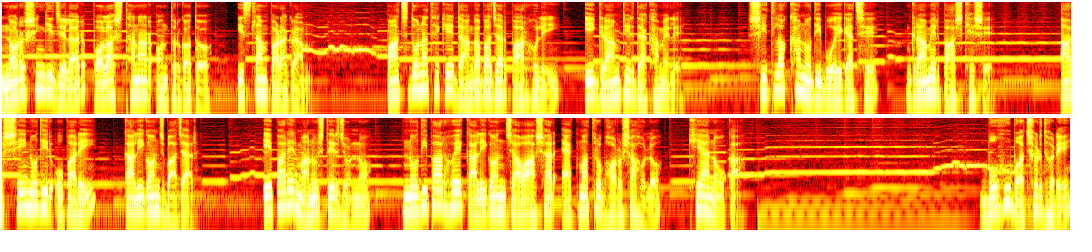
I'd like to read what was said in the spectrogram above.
নরসিংদী জেলার পলাশ থানার অন্তর্গত ইসলামপাড়া গ্রাম। পাঁচদোনা থেকে ডাঙ্গাবাজার পার হলেই এই গ্রামটির দেখা মেলে। শীতলক্ষা নদী বয়ে গেছে গ্রামের পাশ ঘেঁষে। আর সেই নদীর ওপারেই কালীগঞ্জ বাজার। এপারের মানুষদের জন্য নদী পার হয়ে কালীগঞ্জ যাওয়া আসার একমাত্র ভরসা হল খেয়া নৌকা। বহু বছর ধরে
